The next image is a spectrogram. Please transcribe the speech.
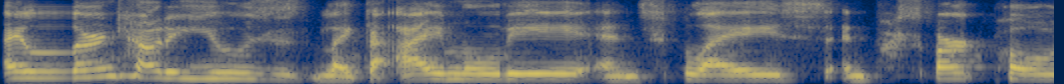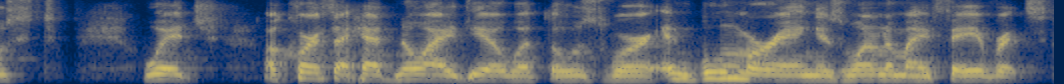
I learned how to use like the iMovie and Splice and Spark Post which of course I had no idea what those were. And Boomerang is one of my favorites.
